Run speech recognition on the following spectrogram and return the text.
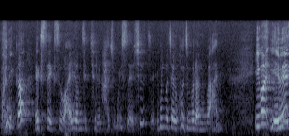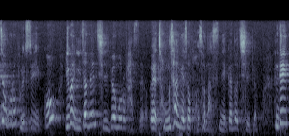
보니까 XXY 염색체를 가지고 있어요. 실제 이건 뭐 제가 거짓말하는 거 아니. 이걸 예외적으로 볼 수 있고 이걸 이전엔 질병으로 봤어요. 왜? 정상에서 벗어났으니까 너 질병. 근데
